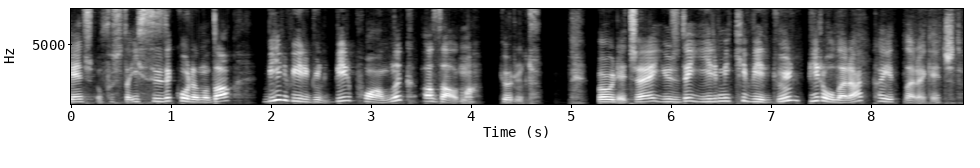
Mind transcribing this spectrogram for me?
Genç nüfusta işsizlik oranı da 1,1 puanlık azalma görüldü. Böylece %22,1 olarak kayıtlara geçti.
